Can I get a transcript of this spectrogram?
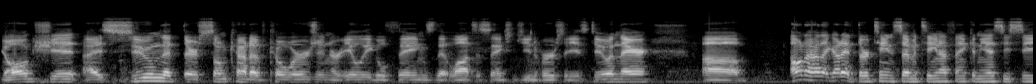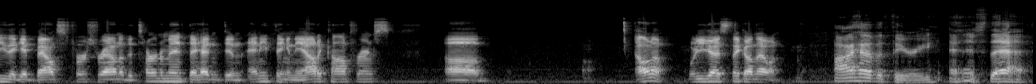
dog shit. I assume that there's some kind of coercion or illegal things that lots of sanctions university is doing there. Um, I don't know how they got in 13 17, I think, in the SEC. They get bounced first round of the tournament. They hadn't done anything in the out of conference. Um, I don't know. What do you guys think on that one? I have a theory, and it's that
